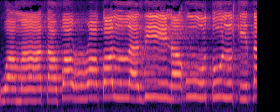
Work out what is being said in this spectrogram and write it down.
وما تفرق الذين أوتوا الكتاب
